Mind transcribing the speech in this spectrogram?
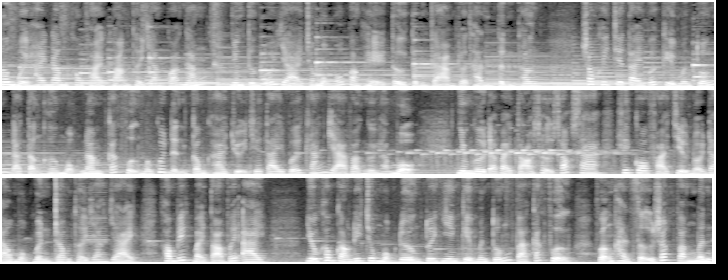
Hơn 12 năm không phải khoảng thời gian quá ngắn, nhưng tương đối dài cho một mối quan hệ từ tình cảm trở thành tình thân. Sau khi chia tay với Kiều Minh Tuấn đã tận hơn một năm, các Phượng mới quyết định công khai chuyện chia tay với khán giả và người hâm mộ. Nhiều người đã bày tỏ sự xót xa khi cô phải chịu nỗi đau một mình trong thời gian dài, không biết bày tỏ với ai. Dù không còn đi chung một đường, tuy nhiên Kiều Minh Tuấn và các Phượng vẫn hành xử rất văn minh,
